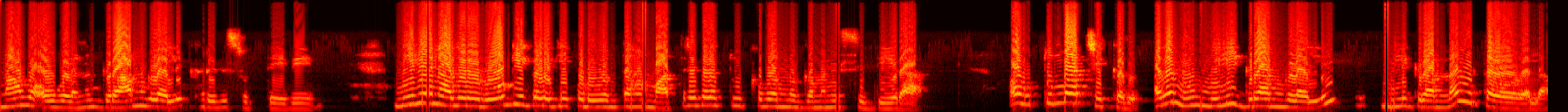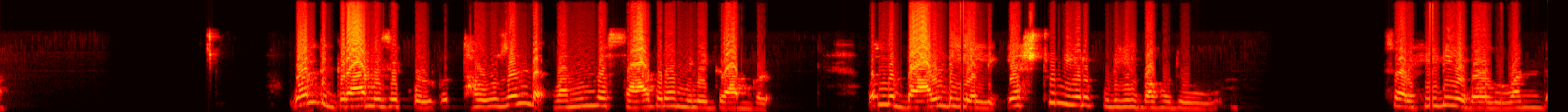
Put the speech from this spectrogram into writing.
ನಾವು ಅವುಗಳನ್ನು ಗ್ರಾಮ್ಗಳಲ್ಲಿ ಖರೀದಿಸುತ್ತೇವೆ. ನೀವೇನಾದರೂ ರೋಗಿಗಳಿಗೆ ಕೊಡುವಂತಹ ಮಾತ್ರೆಗಳ ತೂಕವನ್ನು ಗಮನಿಸಿದ್ದೀರಾ? ಅವು ತುಂಬಾ ಚಿಕ್ಕದು. ಅದನ್ನು ಮಿಲಿಗ್ರಾಮ್ಗಳಲ್ಲಿ ಇರ್ತಾವ ಅವೆಲ್ಲ ಒಂದು gram is equal to thousand ಒಂದು ಸಾವಿರ ಮಿಲಿಗ್ರಾಮ್ಗಳು ಒಂದು ಬಾಲ್ಡಿಯಲ್ಲಿ ಎಷ್ಟು ನೀರು ಕುಡಿಯಬಹುದು? ಸಾರಿ, ಹಿಡಿಯಬಹುದು ಒಂದ್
